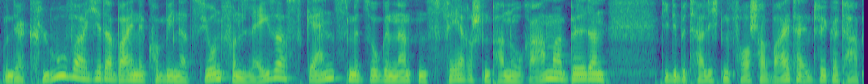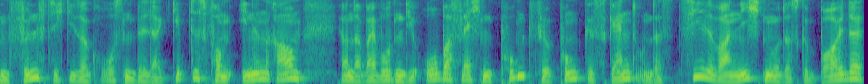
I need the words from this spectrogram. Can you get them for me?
Und der Clou war hier dabei eine Kombination von Laserscans mit sogenannten sphärischen Panoramabildern die die beteiligten Forscher weiterentwickelt haben. 50 dieser großen Bilder gibt es vom Innenraum. Ja, und dabei wurden die Oberflächen Punkt für Punkt gescannt und das Ziel war nicht nur das Gebäude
